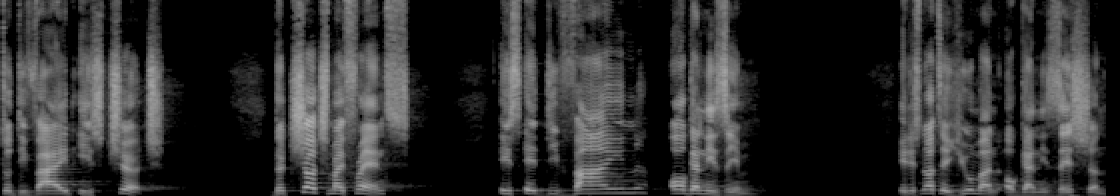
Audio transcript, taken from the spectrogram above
to divide his church. The church, my friends, is a divine organism. It is not a human organization.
